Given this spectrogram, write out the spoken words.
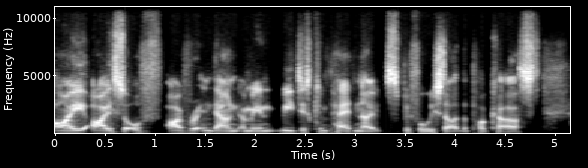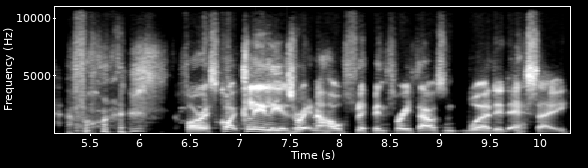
I I sort of I've written down. I mean, we just compared notes before we started the podcast. For- Forrest quite clearly has written a whole flipping three thousand worded essay,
